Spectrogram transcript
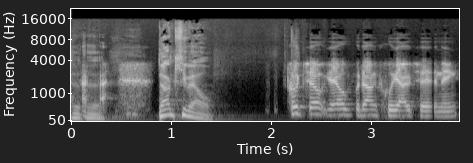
Dus uh, dankjewel. Goed zo. Jij ook bedankt. Goede uitzending.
